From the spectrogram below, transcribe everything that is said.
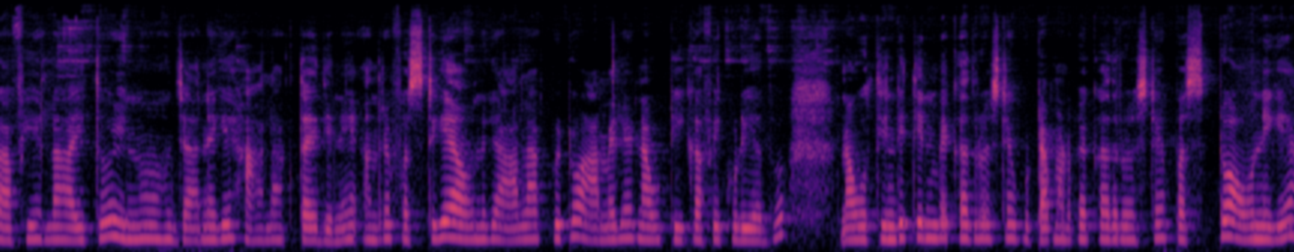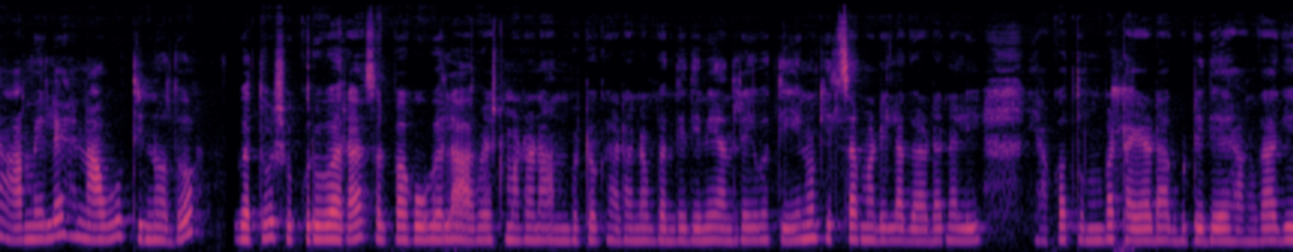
ಕಾಫಿ ಎಲ್ಲ ಆಯಿತು, ಇನ್ನು ಜಾನೆಗೆ ಹಾಲು ಹಾಕ್ತಾ ಇದ್ದೀನಿ. ಅಂದರೆ ಫಸ್ಟಿಗೆ ಅವನಿಗೆ ಹಾಲು ಹಾಕ್ಬಿಟ್ಟು ಆಮೇಲೆ ನಾವು ಟೀ, ಕಾಫಿ ಕುಡಿಯೋದು. ನಾವು ತಿಂಡಿ ತಿನ್ನಬೇಕಾದ್ರೂ ಅಷ್ಟೇ ಊಟ ಮಾಡಬೇಕಾದ್ರೂ ಅಷ್ಟೇ. ಫಸ್ಟು ಅವನಿಗೆ ಆಮೇಲೆ ನಾವು ತಿನ್ನೋದು. ಇವತ್ತು ಶುಕ್ರವಾರ ಸ್ವಲ್ಪ ಹೂವೆಲ್ಲ ಹಾರ್ವೆಸ್ಟ್ ಮಾಡೋಣ ಅಂದ್ಬಿಟ್ಟು ಗಾರ್ಡನಿಗೆ ಬಂದಿದ್ದೀನಿ. ಅಂದರೆ ಇವತ್ತು ಏನೂ ಕೆಲಸ ಮಾಡಿಲ್ಲ ಗಾರ್ಡನಲ್ಲಿ ಯಾಕೋ ತುಂಬ ಟಯರ್ಡ್ ಆಗಿಬಿಟ್ಟಿದೆ. ಹಾಗಾಗಿ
